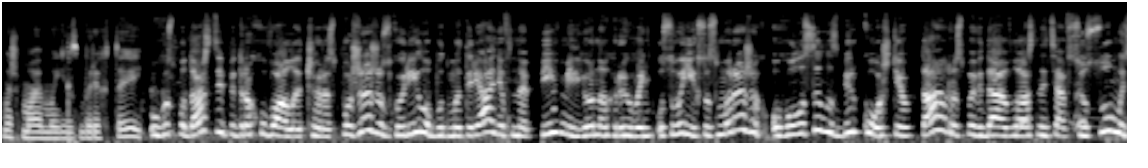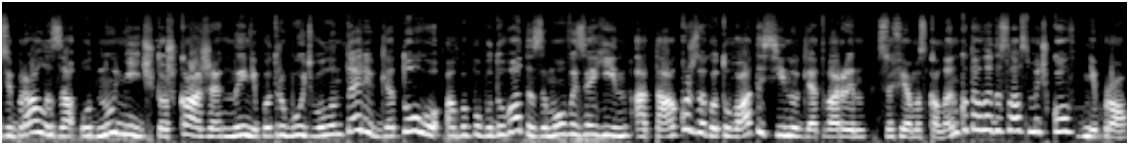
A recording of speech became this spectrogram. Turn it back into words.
Ми ж маємо їх зберегти. У господарстві підрахували, через пожежу згоріло будматеріалів на півмільйона гривень. У своїх соцмережах оголосили збір коштів. Та розповідає власниця, всю суму зібрали за одну ніч. Тож каже, нині потребують волонтерів для того, аби побудувати зимовий загін, а також заготувати сіно для тварин. Софія Москаленко та Владислав Смичков, Дніпро.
